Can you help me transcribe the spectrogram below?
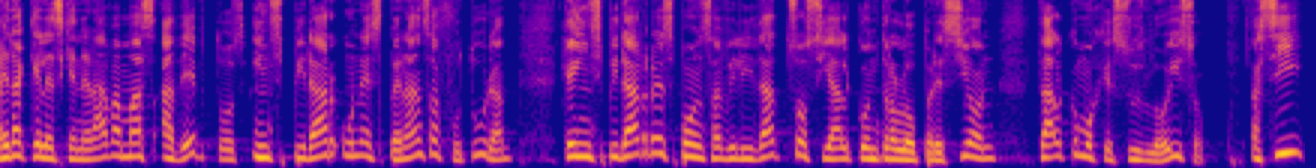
era que les generaba más adeptos inspirar una esperanza futura que inspirar responsabilidad social contra la opresión, tal como Jesús lo hizo. Así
